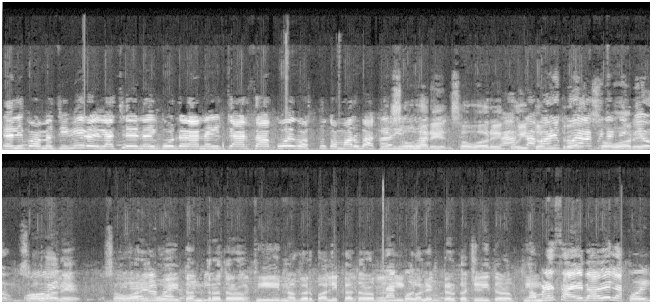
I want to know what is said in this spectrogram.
એની પર અમે જીવી રહેલા છે નહીં ગોદડા નહીં ચારતા કોઈ વસ્તુ અમારું બાકી રહ્યું સવારે સવારે કોઈ તંત્ર સવારે સવારે સવારે કોઈ તંત્ર તરફથી નગરપાલિકા તરફથી કલેક્ટર કચેરી તરફથી હમણાં સાહેબ આવેલા કોઈ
